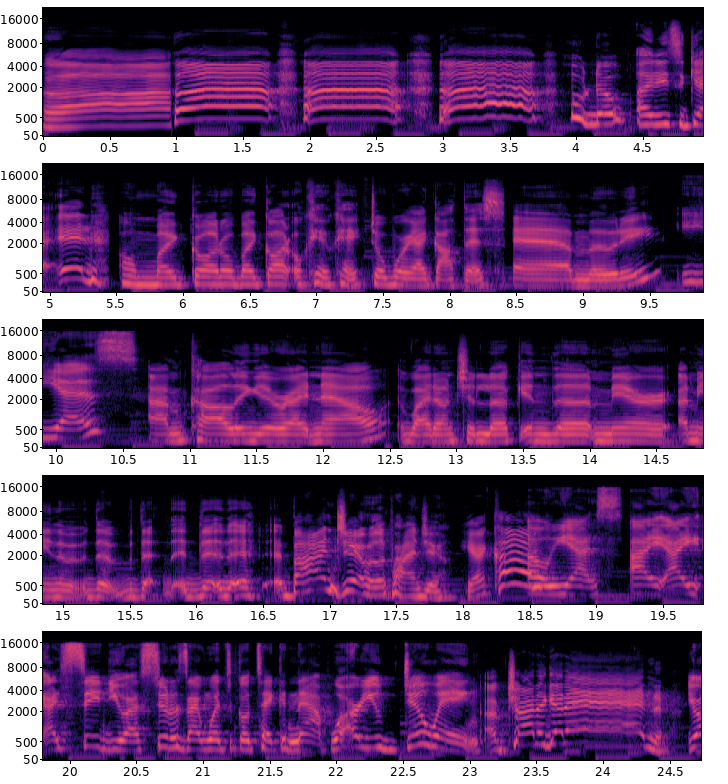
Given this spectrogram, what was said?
Ah, ah, Oh no, I need to get in. Oh my god, oh my god. Okay, okay, don't worry, I got this. Uh, Moody, Yes. I'm calling you right now. Why don't you look in the mirror? I mean, the the the, the, the behind you. Look behind you. Here I come. Oh yes. I, I I seen you as soon as I went to go take a nap. What are you doing? I'm trying to get in. You're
